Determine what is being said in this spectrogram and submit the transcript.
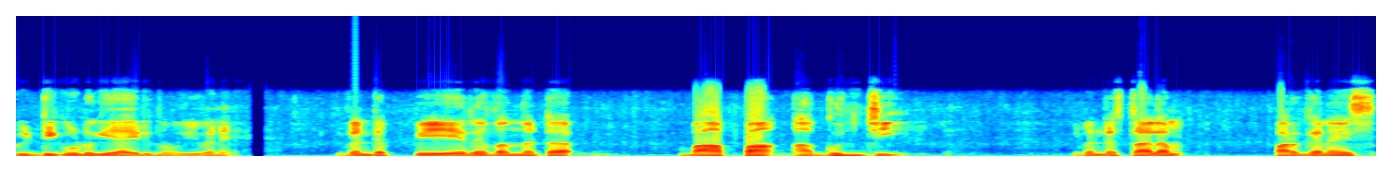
പിടികൂടുകയായിരുന്നു ഇവനെ. ഇവന്റെ പേര് വന്നിട്ട് ബാപ്പ അഗുഞ്ചി. ഇവന്റെ സ്ഥലം പർഗനൈസ്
